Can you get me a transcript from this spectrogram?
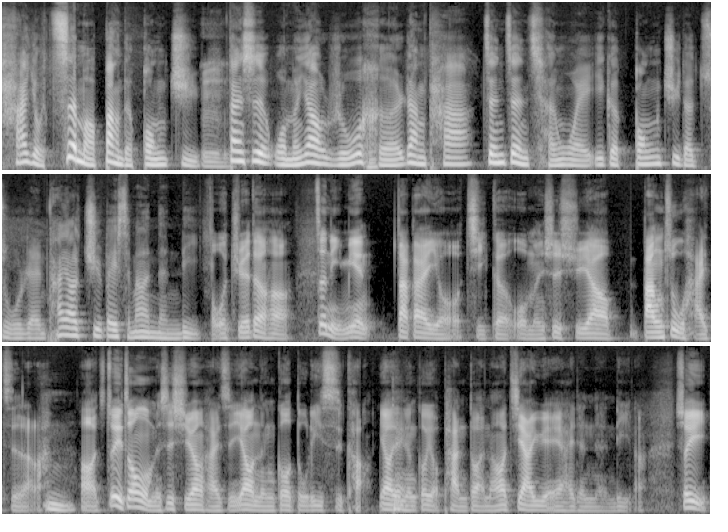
他有这么棒的工具，嗯，但是我们要如何让他真正成为一个工具的主人？他要具备什么样的能力？我觉得哈，这里面大概有几个，我们是需要帮助孩子的啦，嗯，啊，最终我们是希望孩子要能够独立思考，要能够有判断，然后驾驭 AI 的能力啦。所以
